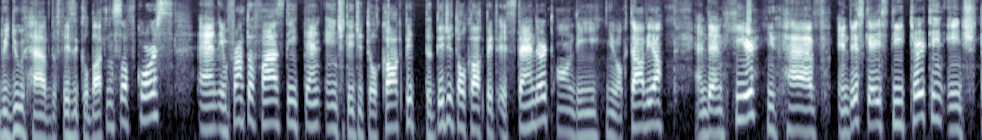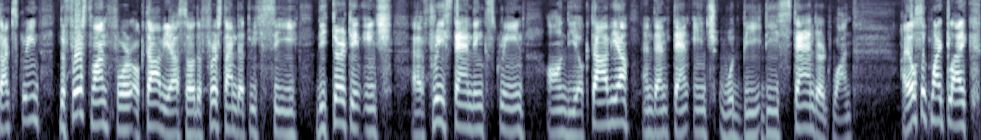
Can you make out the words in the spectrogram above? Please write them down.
we do have the physical buttons, of course, and in front of us the 10-inch digital cockpit. The digital cockpit is standard on the new Octavia. And then here you have, in this case, the 13-inch touchscreen. The first one for Octavia, so the first time that we see the 13-inch uh, freestanding screen on the Octavia, and then 10-inch would be the standard one. I also quite like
